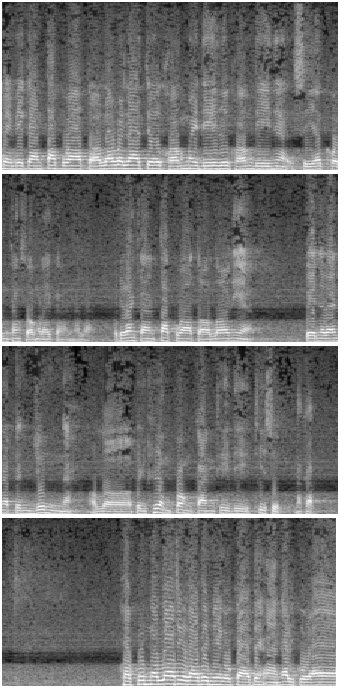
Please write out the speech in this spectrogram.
ไม่มีการตักวาต่อแล้วเวลาเจอของไม่ดีหรือของดีเนี่ย เสียคนทั้งสองรายการนั่นแหละเพราะฉะนั้นการตักวาต่อรอเนี่ย เป็นอะไรนะเป็นยุ่นนะอัลลอฮ์เป็นเครื่องป้องกันที่ดีที่สุดนะครับ ขอบคุณอัลลอฮ์ที่เราได้มีโอกาสได้อ่านอัลกุรอา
